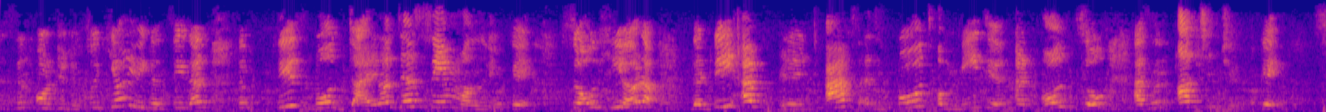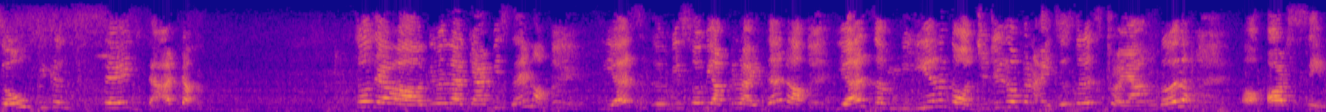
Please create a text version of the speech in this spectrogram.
is an altitude. So here we can see that the, these both diagrams are same only. Okay. So here the DF it acts as both a median and also as an altitude. Okay. So we can say that. so they are given that can be same. Yes, we so we have to write that. Uh, yes, the median and the altitude of an isosceles triangle uh, are same.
